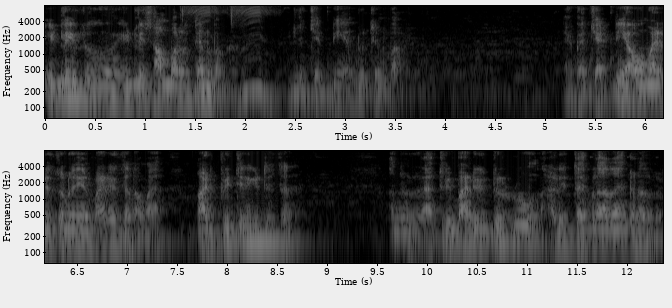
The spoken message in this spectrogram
ಇಡ್ಲಿದು ಇಡ್ಲಿ ಸಾಂಬಾರು ತಿನ್ಬೇಕು. ಇಡ್ಲಿ ಚಟ್ನಿ ಎಂದು ತಿನ್ನಬಾರ್ದು ಯಾಕಂದ್ರೆ ಚಟ್ನಿ ಯಾವ ಮಾಡಿರ್ತಾನೋ, ಏನು ಮಾಡಿರ್ತಾನವ ಮಾಡಿ ಇಟ್ಟಿರ್ತಾರೆ ಅದು ರಾತ್ರಿ ಮಾಡಿಟ್ಟರು ಹಳಿ ತಂಗ್ಳ ಆದಂಗೆ ಅದು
